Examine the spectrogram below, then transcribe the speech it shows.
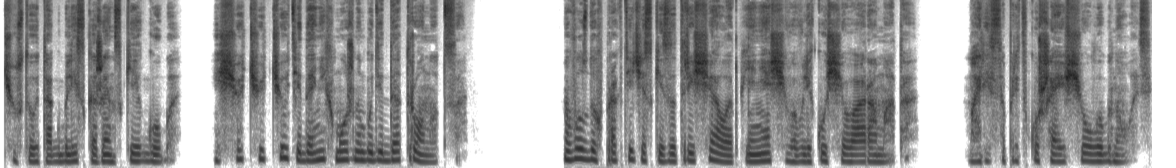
чувствуя так близко женские губы. Еще чуть-чуть, и до них можно будет дотронуться. Воздух практически затрещал от пьянящего влекущего аромата. Мариса предвкушающе улыбнулась.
